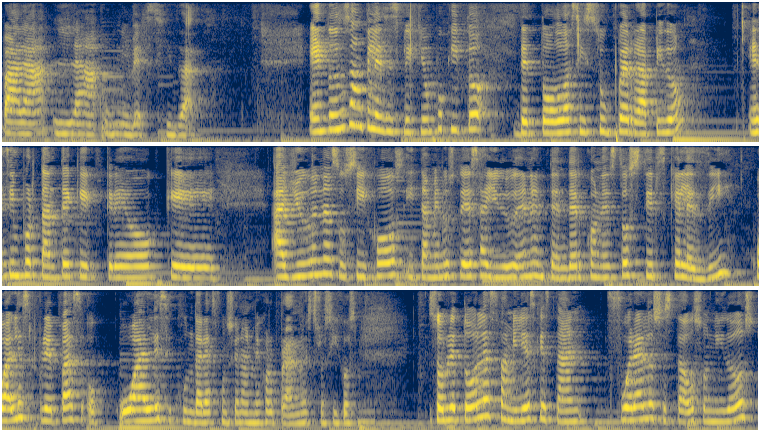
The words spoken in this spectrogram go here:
para la universidad. Entonces, aunque les expliqué un poquito de todo así súper rápido, es importante que creo que ayuden a sus hijos y también ustedes ayuden a entender con estos tips que les di cuáles prepas o cuáles secundarias funcionan mejor para nuestros hijos. Sobre todo las familias que están fuera de los Estados Unidos,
